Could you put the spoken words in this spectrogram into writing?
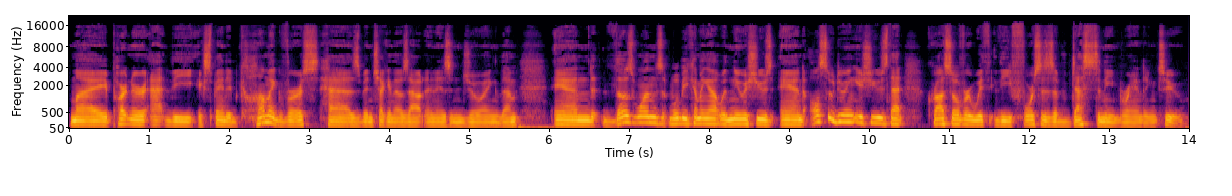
my partner at the expanded comic verse, has been checking those out and is enjoying them. And those ones will be coming out with new issues and also doing issues that cross over with the Forces of Destiny branding too.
